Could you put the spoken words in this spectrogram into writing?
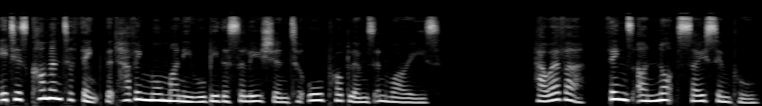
It is common to think that having more money will be the solution to all problems and worries. However, things are not so simple.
